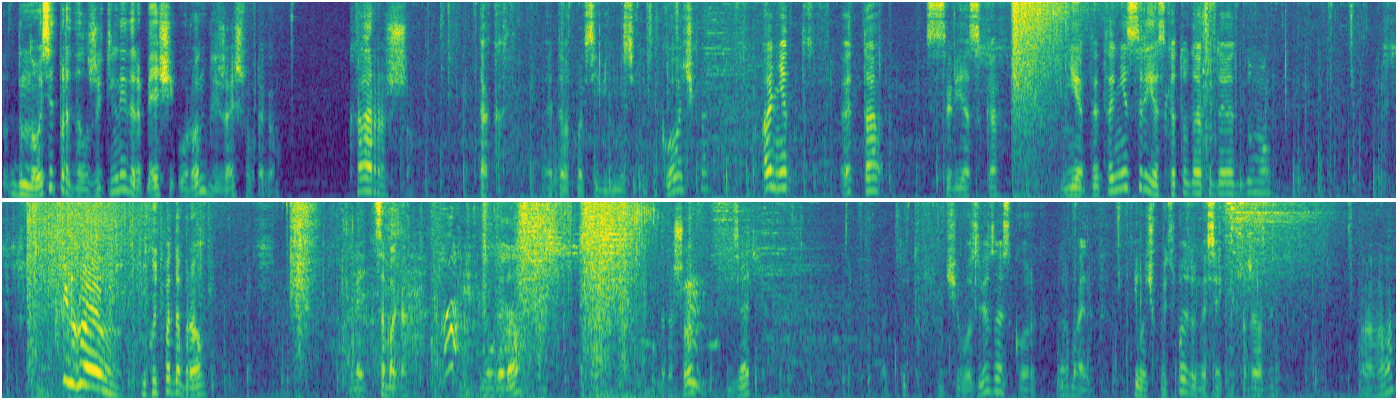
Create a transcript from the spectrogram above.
наносит продолжительный дробящий урон ближайшим врагам. Хорошо. Так, это, по всей видимости, тупиковочка. А нет, это срезка. Нет, это не срезка туда, куда я думал. Тихо! Ну, хоть подобрал. Блять, собака. Не угадал? Хорошо, взять. Так, тут ничего. Звездный скорок. Нормально. Хилочку использую на всякий пожарный. Ага.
